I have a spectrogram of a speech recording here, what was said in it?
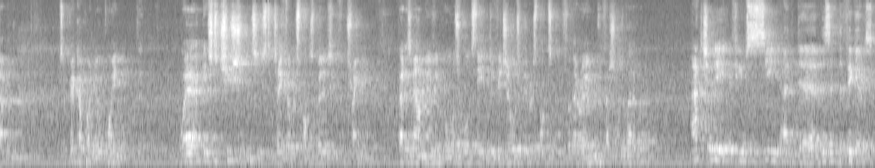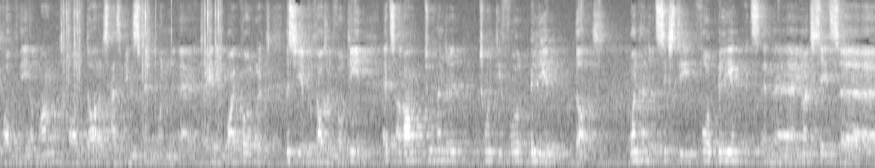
um, to pick up on your point, that where institutions used to take a responsibility for training, that is now moving more towards the individual to be responsible for their own professional development. Actually, if you see and uh, visit the figures of the amount of dollars has been spent on uh, training by corporate this year, 2014, it's around 224 billion dollars. 164 billion. It's in uh, United States uh,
